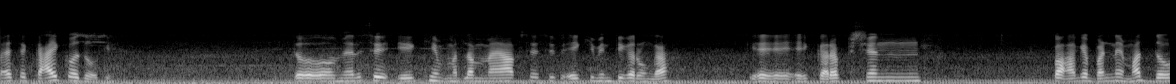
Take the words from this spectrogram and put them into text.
पैसे काय को दोगे? तो मेरे से एक ही मतलब मैं आपसे सिर्फ़ एक ही विनती करूँगा कि करप्शन को आगे बढ़ने मत दो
